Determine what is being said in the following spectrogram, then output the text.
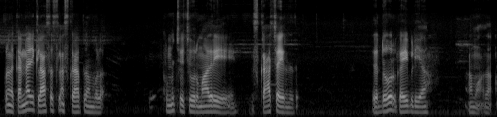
அப்புறம் அந்த கண்ணாடி கிளாஸஸ்லாம் ஸ்க்ராப் தான் போல். குமிச்சு வச்சு ஒரு மாதிரி ஸ்க்ராட்ச் ஆகிருந்தது இது டோர் கைப்பிடியா? ஆமாம் அதான்.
